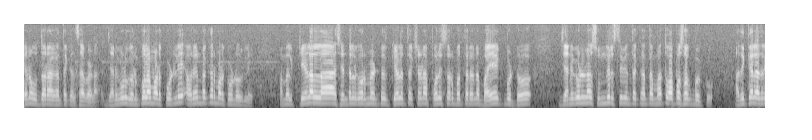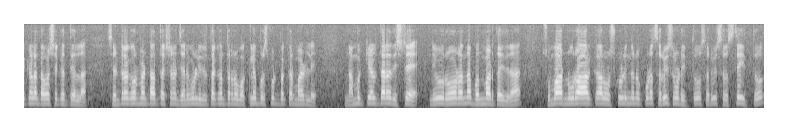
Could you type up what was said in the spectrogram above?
ಏನೋ ಉದ್ಧಾರ ಆಗೋಂಥ ಕೆಲಸ ಬೇಡ. ಜನಗಳಿಗೆ ಅನುಕೂಲ ಮಾಡಿಕೊಡ್ಲಿ ಅವ್ರೇನು ಬೇಕಾದ್ರೆ ಮಾಡ್ಕೊಂಡು ಹೋಗಲಿ. ಆಮೇಲೆ ಕೇಳಲ್ಲ, ಸೆಂಟ್ರಲ್ ಗೌರ್ಮೆಂಟು ಕೇಳಿದ ತಕ್ಷಣ ಪೊಲೀಸರು ಬರ್ತಾರೆ ಅನ್ನೋ ಭಯ ಇಟ್ಬಿಟ್ಟು ಜನಗಳನ್ನ ಸುಂದರಿಸ್ತೀವಿ ಅಂತಕ್ಕಂಥ ಮಾತು ವಾಪಸ್ ಹೋಗ್ಬೇಕು. ಅದಕ್ಕೆಲ್ಲ ಹೆದರ್ಕೊಳ್ಳೋಂಥ ಅವಶ್ಯಕತೆ ಇಲ್ಲ. ಸೆಂಟ್ರಲ್ ಗೌರ್ಮೆಂಟ್ ಆದ ತಕ್ಷಣ ಜನಗಳು ಇರ್ತಕ್ಕಂಥ ಒಕ್ಕಲೆ ಬೇಕಾದ್ರೆ ಮಾಡಲಿ. ನಮಗೆ ಕೇಳ್ತಾ ಇರೋದು ಇಷ್ಟೇ. ನೀವು ರೋಡನ್ನು ಬಂದ್ ಮಾಡ್ತಾ ಇದ್ದೀರಾ. ಸುಮಾರು ನೂರಾರು ಕಾಲು ವರ್ಷಗಳಿಂದನೂ ಕೂಡ ಸರ್ವಿಸ್ ರೋಡ್ ಇತ್ತು, ಸರ್ವಿಸ್ ರಸ್ತೆ ಇತ್ತು.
